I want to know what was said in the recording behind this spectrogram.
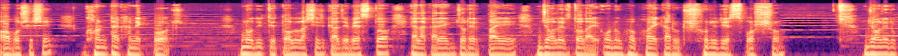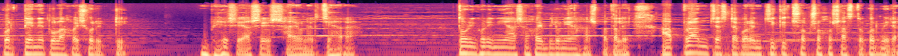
অবশেষে ঘণ্টাখানেক পর নদীতে তল্লাশির কাজে ব্যস্ত এলাকার একজনের পায়ে জলের তলায় অনুভব হয় কারুর শরীরের স্পর্শ। জলের উপর টেনে তোলা হয় শরীরটি। ভেসে আসে সায়নের চেহারা। তড়িঘড়ি নিয়ে আসা হয় বিলোনিয়া হাসপাতালে। আপ্রাণ চেষ্টা করেন চিকিৎসক সহ স্বাস্থ্যকর্মীরা।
